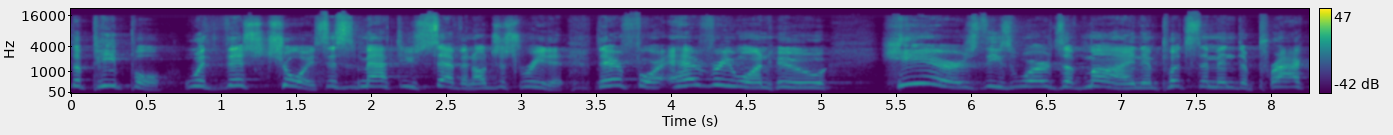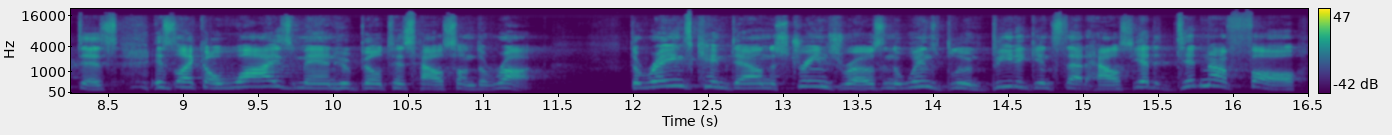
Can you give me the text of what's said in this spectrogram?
the people with this choice. This is Matthew 7. I'll just read it. Therefore, everyone who hears these words of mine and puts them into practice is like a wise man who built his house on the rock. The rains came down, the streams rose, and the winds blew and beat against that house, yet it did not fall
